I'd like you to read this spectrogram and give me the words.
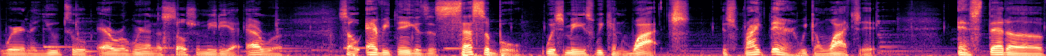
We're in the YouTube era, we're in the social media era. So everything is accessible, which means we can watch. It's right there. We can watch it. Instead of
